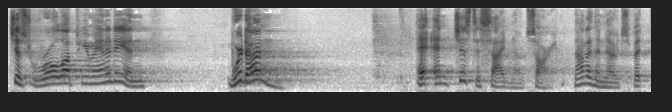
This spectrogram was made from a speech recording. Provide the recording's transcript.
Just roll up humanity and we're done. And, and just a side note, sorry, not in the notes, but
